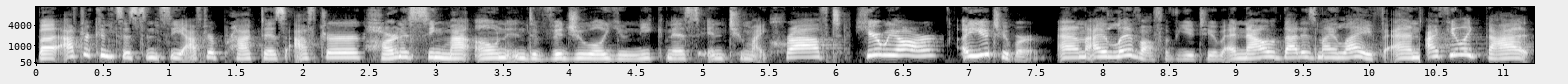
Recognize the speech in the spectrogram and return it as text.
but after consistency, after practice, after harnessing my own individual uniqueness into my craft, here we are, a YouTuber. And I live off of YouTube. And now that is my life. And I feel like that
